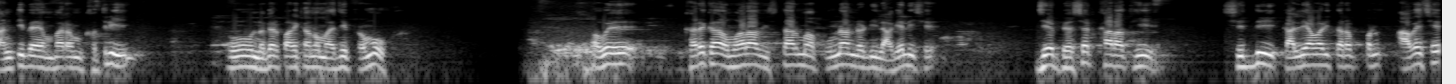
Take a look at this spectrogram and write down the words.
કાંતિભાઈ અંબારામ ખત્રી હું નગરપાલિકાનો માજી પ્રમુખ. હવે ખરેખર અમારા વિસ્તારમાં પૂના નદી લાગેલી છે, જે ભેસટ ખારાથી સીધી કાલિયાવાડી તરફ પણ આવે છે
